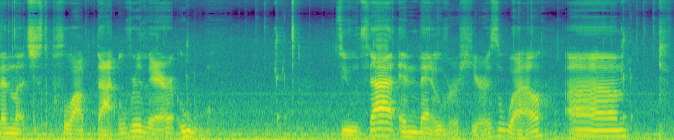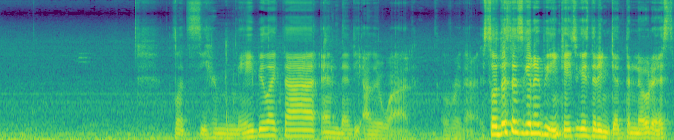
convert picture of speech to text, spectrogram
then let's just plop that over there. Ooh. Do that, and then over here as well. Um, let's see here, maybe like that, and then the other one over there. So this is gonna be, in case you guys didn't get the notice,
